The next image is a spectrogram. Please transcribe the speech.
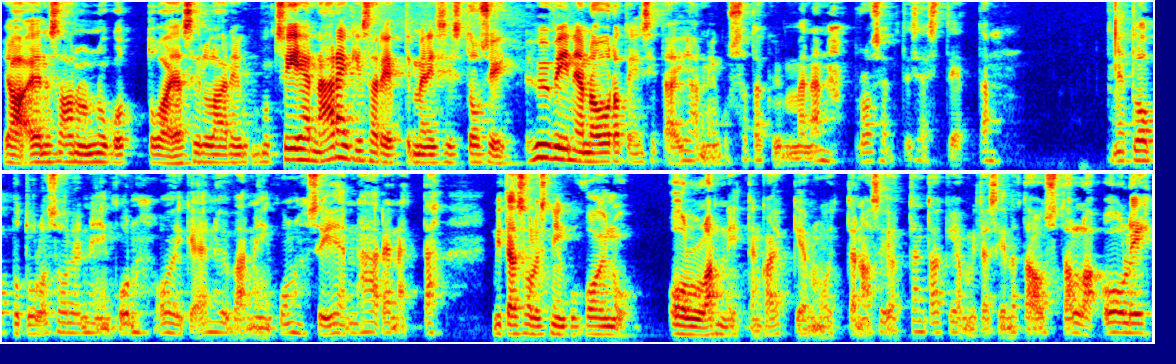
ja en saanut nukuttua. Ja sillä niin, mutta siihen nähden kisadietti meni siis tosi hyvin ja noudatin sitä ihan niin kuin 110 prosenttisesti. Että, että lopputulos oli niin kuin oikein hyvä niin kuin siihen nähden, että mitä se olisi niin kuin voinut olla niiden kaikkien muiden asioiden takia, mitä siinä taustalla oli.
